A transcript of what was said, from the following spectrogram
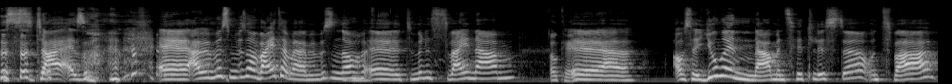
Das ist total, also, Äh, aber wir müssen, müssen noch weitermachen. Wir müssen noch äh, zumindest zwei Namen Okay. äh, aus der jungen Namenshitliste. Und zwar,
